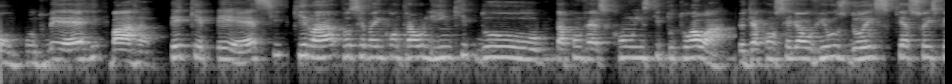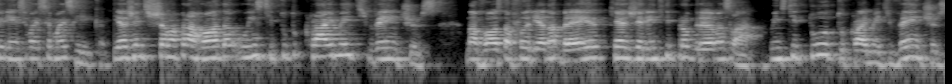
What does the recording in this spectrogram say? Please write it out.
www.cafeinacultura.com.br barra PQPS, que lá você vai encontrar o link do, da conversa com o Instituto AUA. Eu te aconselho a ouvir os dois, que a sua experiência vai ser mais rica. E a gente chama para a roda o Instituto Climate Ventures, na voz da Floriana Breia, que é gerente de programas lá. O Instituto Climate Ventures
